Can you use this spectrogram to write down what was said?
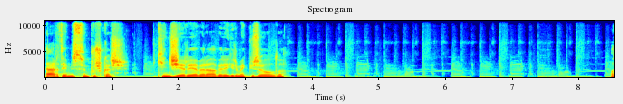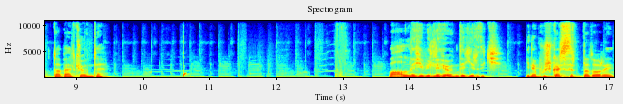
Tertemizsin Puşkaş. İkinci yarıya berabere girmek güzel oldu. Hatta belki önde. Vallahi billahi önde girdik. Yine Puşkaş sırtladı orayı.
